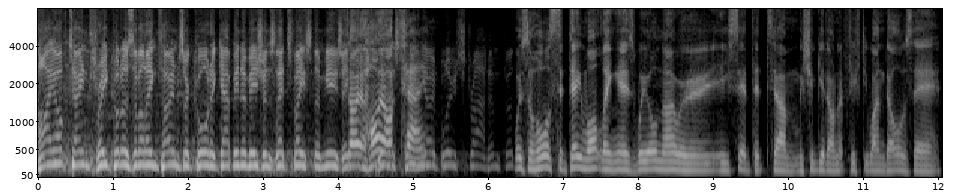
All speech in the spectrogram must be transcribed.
High Octane, three quarters of a length. Holmes a quarter gap Innovisions. Let's face the music. So High Octane was the horse that Dean Watling, as we all know, uh, he said that um, we should get on at $51 there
